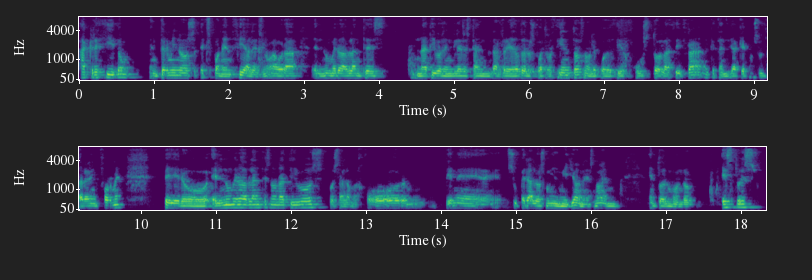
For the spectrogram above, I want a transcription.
ha crecido en términos exponenciales, ¿no? Ahora el número de hablantes nativos de inglés están alrededor de los 400, no le puedo decir justo la cifra, que tendría que consultar el informe, pero el número de hablantes no nativos, pues a lo mejor supera los mil millones ¿no? en, en todo el mundo. Esto es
